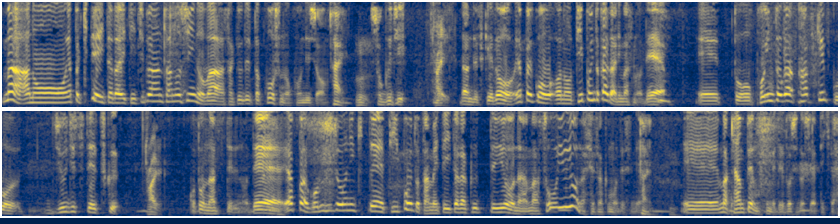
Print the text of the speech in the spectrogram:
まあ、あのやっぱり来ていただいて一番楽しいのは、先ほど言ったコースのコンディション。はい。食事はいなんですけど、やっぱりこう、あの、T ポイントカードありますので、えーっと、ポイントがか結構充実でつくはい。ことになってるので、やっぱゴルフ場に来て T ポイント貯めていただくっていうような、まあそういうような施策もですね、はいえーまあキャンペーンも含めてどしどしやっていきたい。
